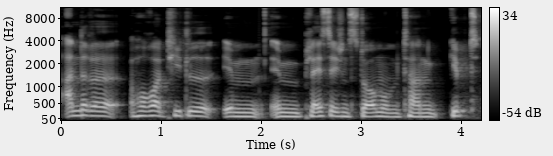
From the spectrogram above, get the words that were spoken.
andere Horrortitel im, im PlayStation Store momentan gibt,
